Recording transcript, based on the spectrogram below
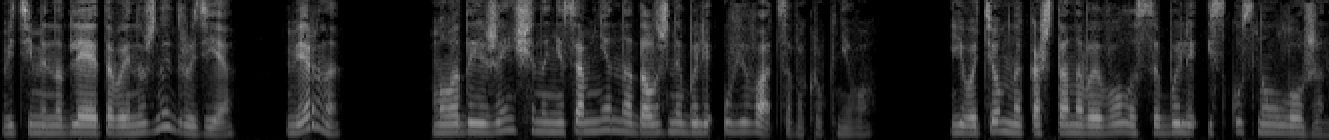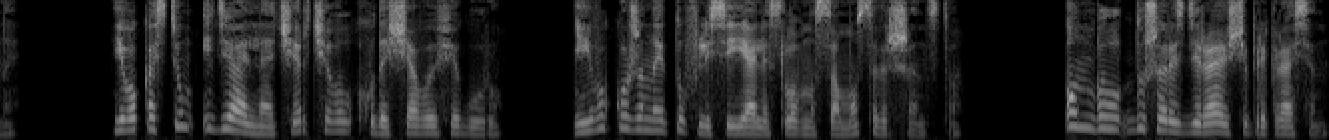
ведь именно для этого и нужны друзья, верно? Молодые женщины, несомненно, должны были увиваться вокруг него. Его темно-каштановые волосы были искусно уложены. Его костюм идеально очерчивал худощавую фигуру и его кожаные туфли сияли, словно само совершенство. Он был душераздирающе прекрасен.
